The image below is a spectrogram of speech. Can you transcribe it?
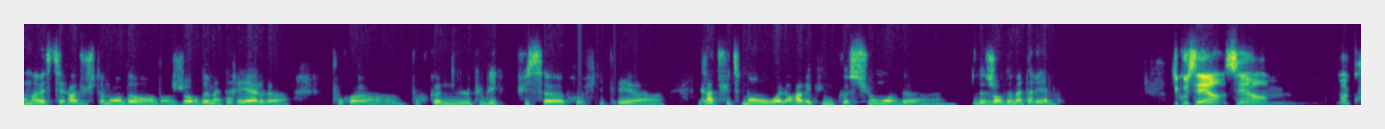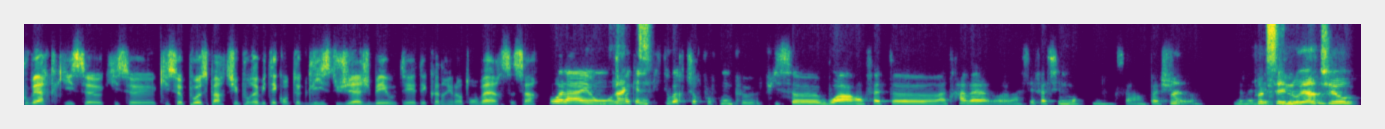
investira justement dans, dans, ce genre de matériel pour, pour que le public puisse profiter gratuitement ou alors avec une caution de, de ce genre de matériel. Du coup, c'est un, un, un couvercle qui se, qui se, qui se pose par-dessus pour éviter qu'on te glisse du GHB ou des, des conneries dans ton verre, c'est ça? Voilà, et on, je crois qu'il y a une petite ouverture pour qu'on puisse euh, boire en fait euh, à travers euh, assez facilement. Donc ça empêche de mettre. Je crois que c'est une ouverture.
